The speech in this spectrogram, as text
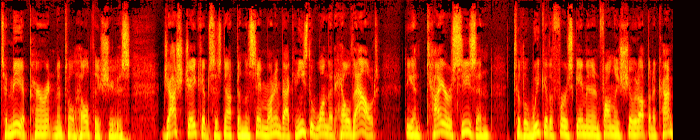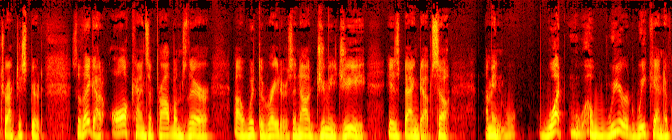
to me, apparent mental health issues. Josh Jacobs has not been the same running back, and he's the one that held out the entire season to the week of the first game and then finally showed up in a contract dispute. So they got all kinds of problems there uh, with the Raiders. And now Jimmy G is banged up. So, I mean, what a weird weekend of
